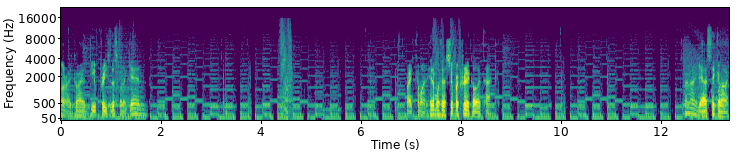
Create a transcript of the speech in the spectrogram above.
Alright, go ahead and deep freeze this one again. Right, come on, hit him with a super critical attack. Ah, yeah, let's take him out.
